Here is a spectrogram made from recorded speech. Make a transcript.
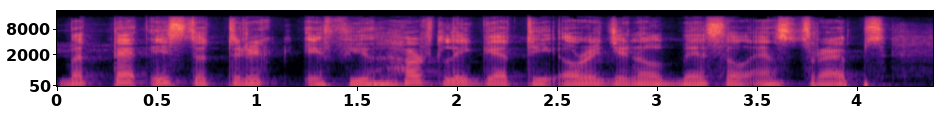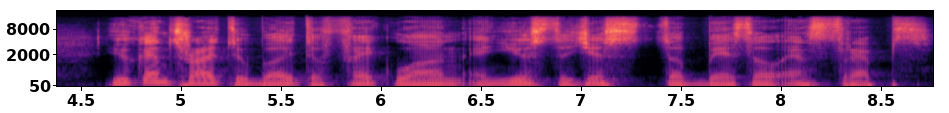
but that is the trick if you hardly get the original bezel and straps, you can try to buy the fake one and use the, just the bezel and straps.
